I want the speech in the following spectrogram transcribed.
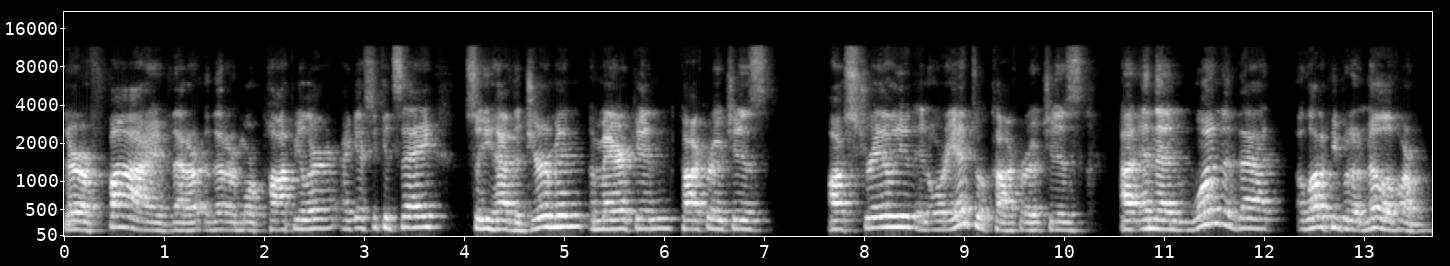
there are five that are that are more popular, I guess you could say. So you have the German American cockroaches, Australian and Oriental cockroaches, uh, and then one that a lot of people don't know of are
